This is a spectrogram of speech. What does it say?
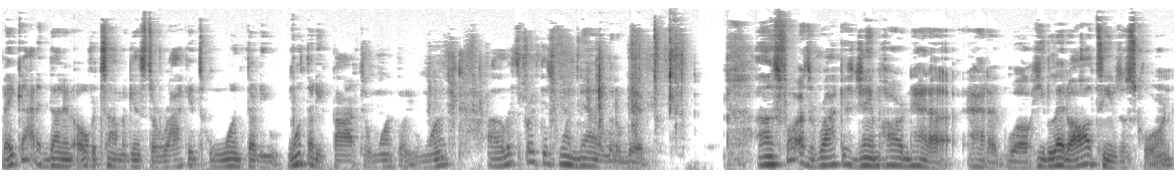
they got it done in overtime against the Rockets, 130, 135 to 131. let's break this one down a little bit. Uh, as far as the Rockets, James Harden had a had a well, he led all teams in scoring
